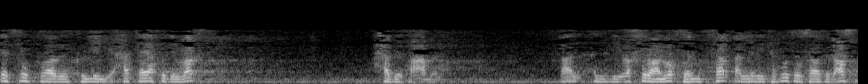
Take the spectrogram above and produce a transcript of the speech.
يتركها بالكلية حتى يأخذ الوقت حبط عمله. قال الذي يؤخر عن وقتها المختار قال الذي تفوته صلاة العصر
